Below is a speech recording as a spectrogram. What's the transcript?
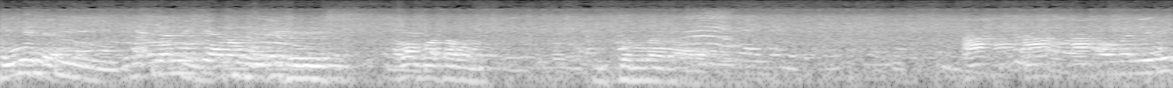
Ya? Kan iki ana Inggris. Apa potongan? Hidung lah. A a a ini.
